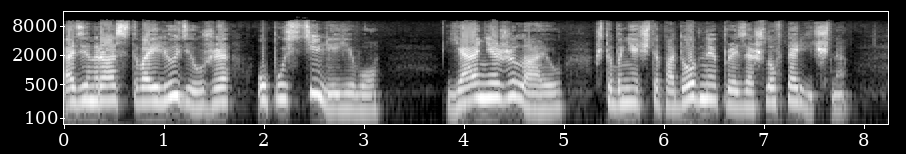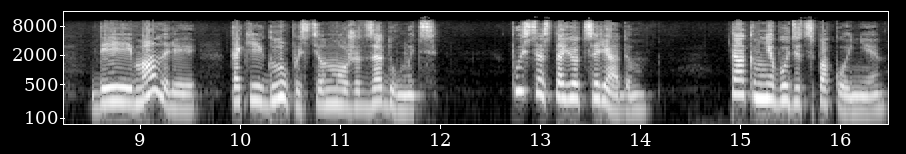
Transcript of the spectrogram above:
«Один раз твои люди уже упустили его. Я не желаю, чтобы нечто подобное произошло вторично. Да и мало ли, какие глупости он может задумать. Пусть остается рядом. Так мне будет спокойнее.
